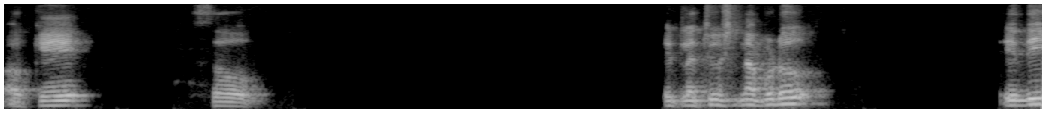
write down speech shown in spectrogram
ఓకే? సో ఇట్లా చూసినప్పుడు ఇది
